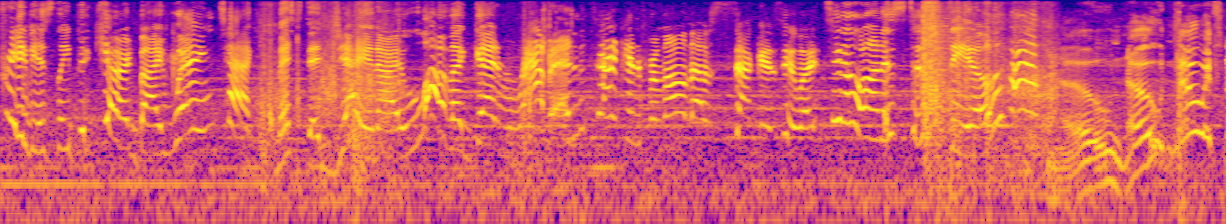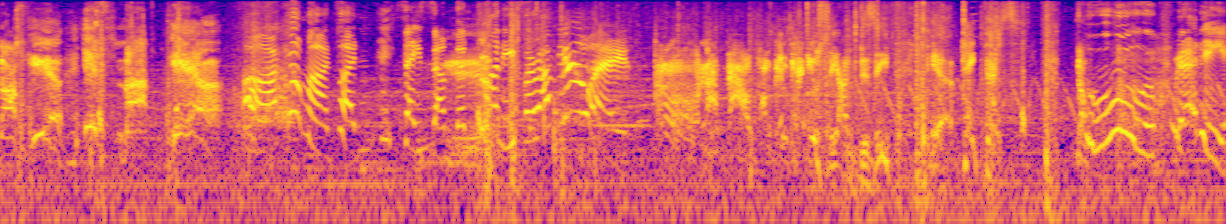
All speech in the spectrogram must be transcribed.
previously procured by Wayne Tech. Mr. J and I love a good rabbit, taken from all those suckers who are too honest to steal. No, no, no, it's It's not here! It's not here! oh, come on, Puddin'. Say something funny for a viewers. Oh, not now, Pumpkin. Can't you see I'm busy? Here, take this. Ooh, pretty.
